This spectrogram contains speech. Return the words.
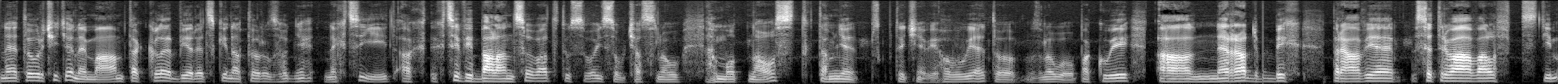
Ne, to určitě nemám. Takhle vědecky na to rozhodně nechci jít a chci vybalancovat tu svoji současnou hmotnost. Tam mě skutečně vyhovuje, to znovu opakuji. A nerad bych právě setrvával s tím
